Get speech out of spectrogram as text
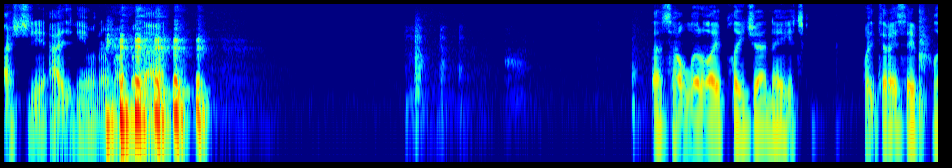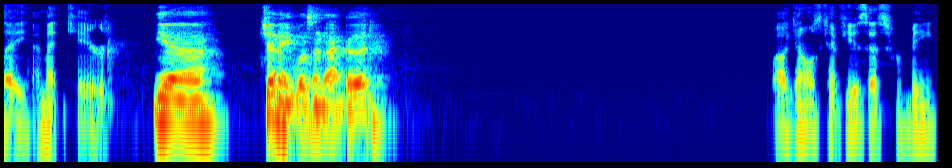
Actually, I didn't even remember that. That's how little I play Gen 8. Wait, did I say play? I meant cared. yeah, Gen 8 wasn't that good. Well, I can almost confuse us for being.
